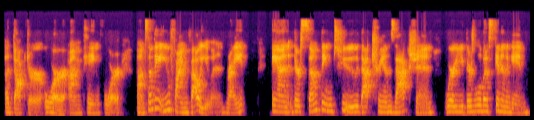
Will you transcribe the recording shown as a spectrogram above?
a doctor or um, paying for um, something that you find value in, right? And there's something to that transaction where you, there's a little bit of skin in the game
